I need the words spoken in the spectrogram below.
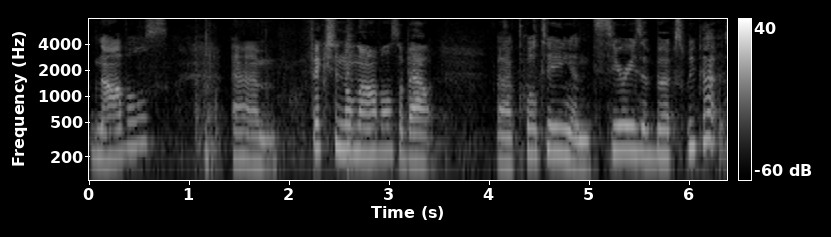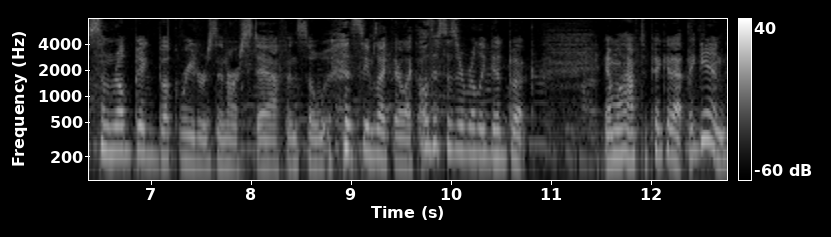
novels, um, fictional novels about uh, quilting and series of books. We've got some real big book readers in our staff, and so it seems like they're like, oh, this is a really good book and we'll have to pick it up. Again,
